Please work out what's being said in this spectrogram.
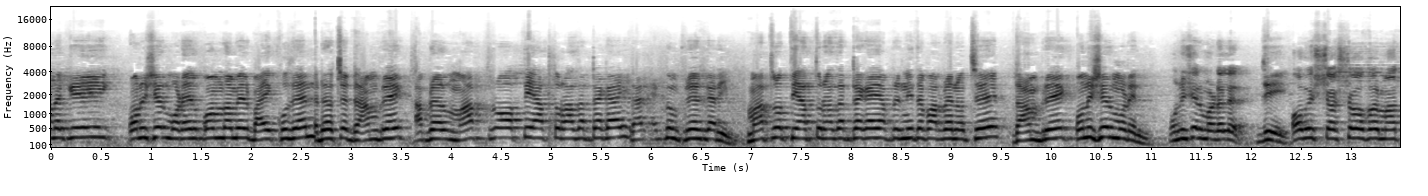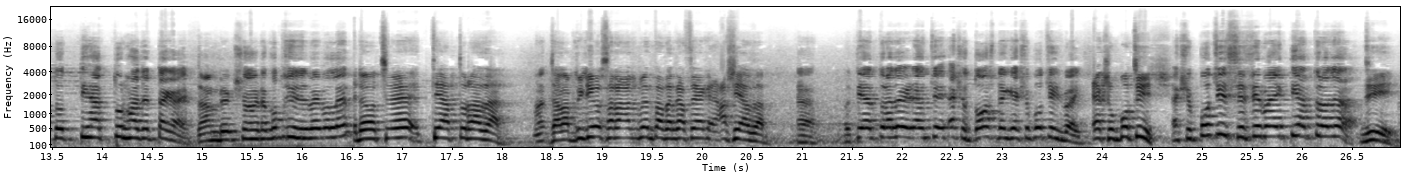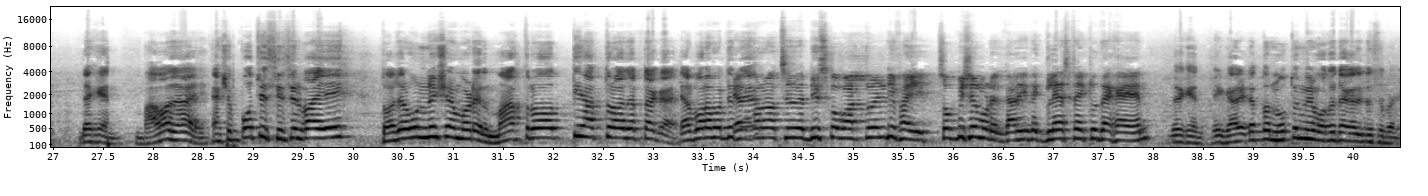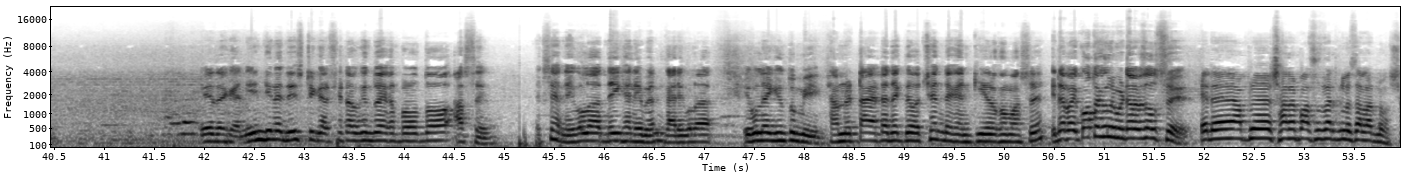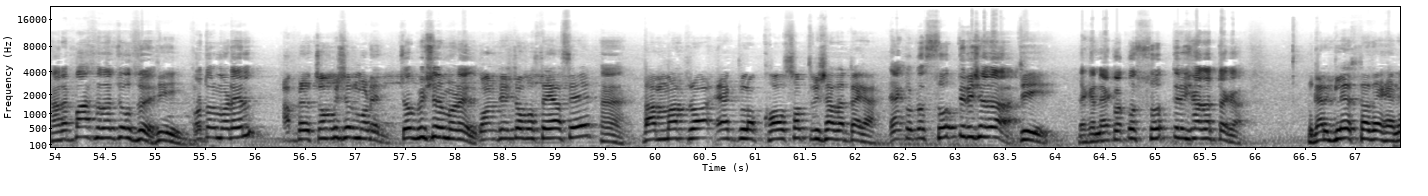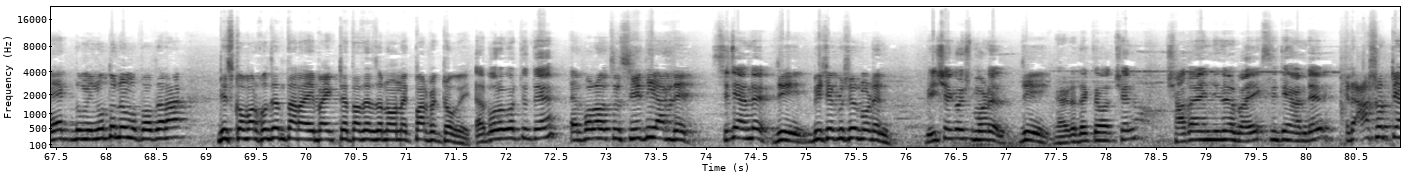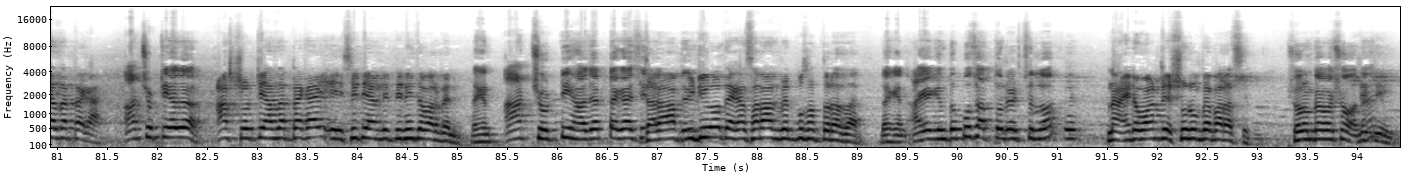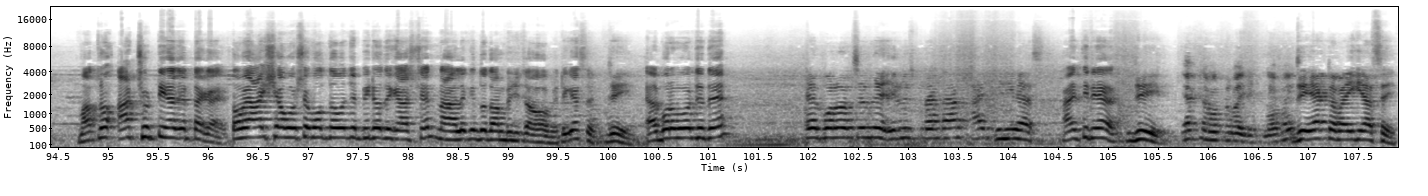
অনেকেই উনিশের মডেল কম দামের বাইক খুঁজেন। এটা হচ্ছে ড্রাম ব্রেক আপনার মাত্র তিয়াত্তর হাজার টাকায় একদম ফ্রেশ গাড়ি। মাত্র তিয়াত্তর হাজার টাকায় আপনি নিতে পারবেন হচ্ছে ড্রাম ব্রেক উনিশের মডেল উনিশের মডেলের জি। অবিশ্বাস্য অফার মাত্র তিয়াত্তর হাজার টাকায়। ড্রাম ব্রেক সহ এটা কত সিসির ভাই বললেন? এটা হচ্ছে তিয়াত্তর হাজার। যারা ভিডিও ছাড়া আসবেন তাদের কাছে আশি হাজার। হ্যাঁ। তিয়াত্তর হাজার এটা হচ্ছে একশো দশ নাকি একশো পঁচিশ বাইক একশো পঁচিশ। একশো পঁচিশ সিসির বাইক তিয়াত্তর হাজার? জি। দেখেন ভাবা যায় একশো পঁচিশ সিসির বাইক দু হাজার উনিশের মডেল মাত্র তিয়াত্তর হাজার টাকায়। এর পরবর্তীতে এরপরে হচ্ছে যে ডিসকভার টোয়েন্টি ফাইভ চব্বিশের মডেল গাড়িতে গ্লাসটা একটু দেখেন। দেখেন এই গাড়িটা তো নতুনের মতো দেখা দিতেছে ভাই। এই দেখেন ইঞ্জিনের যে স্টিকার সেটাও কিন্তু এখন পর্যন্ত আছে। দেখছেন? এগুলা দেখে নেবেন। গাড়িগুলা এগুলাই কিন্তু মি সামনের টায়ারটা দেখতে পাচ্ছেন? দেখেন কি রকম আছে। এটা ভাই কত কিলোমিটার চলছে? এটা আপনার সাড়ে পাঁচ হাজার কিলো চালানো। সাড়ে পাঁচ হাজার চলছে? কত মডেল আপনার চব্বিশের মডেল চব্বিশের মডেল ওয়ান অবস্থায় আছে। হ্যাঁ। দাম মাত্র এক লক্ষ ছত্রিশ হাজার টাকা। এক লক্ষ ছত্রিশ হাজার? জি। দেখেন এক লক্ষ ছত্রিশ হাজার টাকা। গাড়ির গ্লেসটা দেখেন একদমই নতুনের মতো যারা ডিসকভার খোঁজেন তারা এই বাইকটা তাদের জন্য অনেক পারফেক্ট হবে। এর পরবর্তীতে? এরপর হচ্ছে সিটি হান্ড্রেড সিটি হান্ড্রেড জি বিশ একুশের মডেল বিশ একুশ মডেল জি। এটা দেখতে পাচ্ছেন সাদা ইঞ্জিনের বাইক সিটি হান্ড্রেড এটা আটষট্টি হাজার টাকা। আটষট্টি হাজার? আটষট্টি হাজার টাকায় এই সিটি হান্ড্রেডটি নিতে পারবেন। দেখেন আটষট্টি হাজার টাকায় যারা ভিডিও দেখা ছাড়া আসবেন পঁচাত্তর হাজার। দেখেন আগে কিন্তু পঁচাত্তর রেট ছিল। না এটা ওয়ান শোরুম পেপার আছে। শোরুম পেপার সহ জি। মাত্র আটষট্টি হাজার টাকায়। তবে আইসে অবশ্যই বলতে হবে যে ভিডিও দেখে আসছেন না হলে কিন্তু দাম বেশি চাওয়া হবে ঠিক আছে? জি। এর পরবর্তীতে এরপরে হচ্ছে যে I three S. I three জি। একটা মাত্র বাইক জি একটা বাইকই আছে।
